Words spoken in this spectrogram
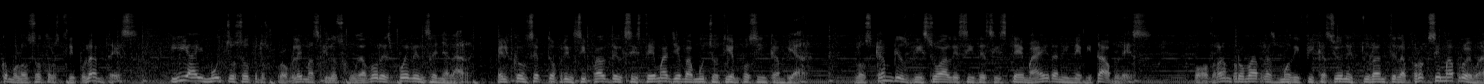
como los otros tripulantes. Y hay muchos otros problemas que los jugadores pueden señalar. El concepto principal del sistema lleva mucho tiempo sin cambiar. Los cambios visuales y de sistema eran inevitables. Podrán probar las modificaciones durante la próxima prueba.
